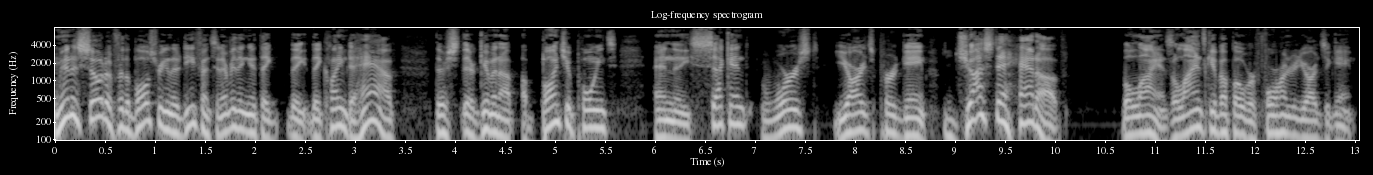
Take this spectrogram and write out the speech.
Minnesota, for the bolstering of their defense and everything that they, they, they claim to have, they're, they're giving up a bunch of points and the second worst yards per game, just ahead of the Lions. The Lions give up over 400 yards a game.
